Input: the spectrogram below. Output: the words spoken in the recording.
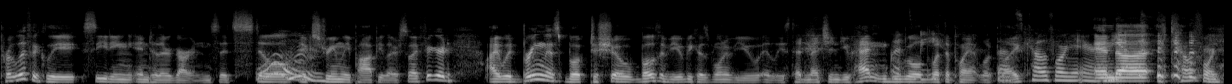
prolifically seeding into their gardens. It's still Whoa. extremely popular. So I figured I would bring this book to show both of you because one of you at least had mentioned you hadn't googled what the plant looked That's like. California Erin. And uh California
